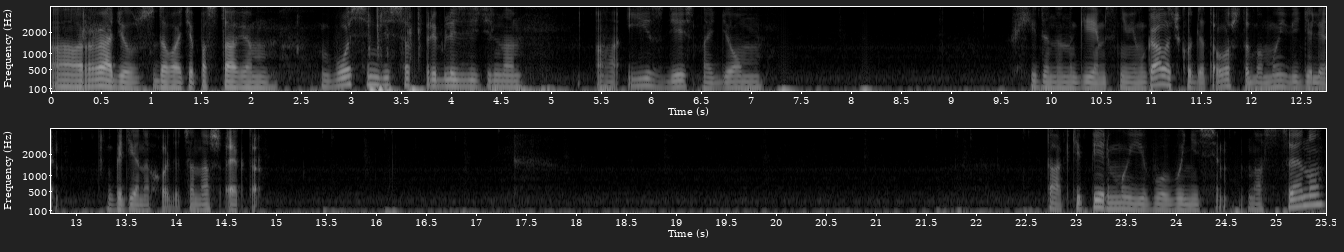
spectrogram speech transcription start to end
А, радиус давайте поставим 80 приблизительно. А, и здесь найдем Hidden in Game. Снимем галочку для того, чтобы мы видели, где находится наш эктор. Так, теперь мы его вынесем на сцену.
